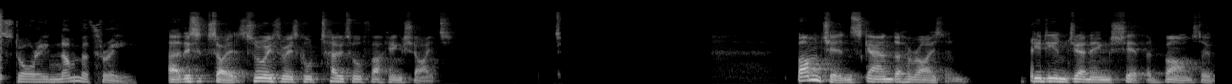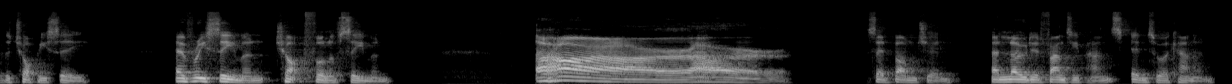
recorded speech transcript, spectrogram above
Story number three. Uh, this is sorry, story three is called Total Fucking Shite. Bumchin scanned the horizon. Gideon Jennings' ship advanced over the choppy sea. Every seaman chock full of seamen. Arr, arr, said Bumchin, and loaded Fancy Pants into a cannon.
